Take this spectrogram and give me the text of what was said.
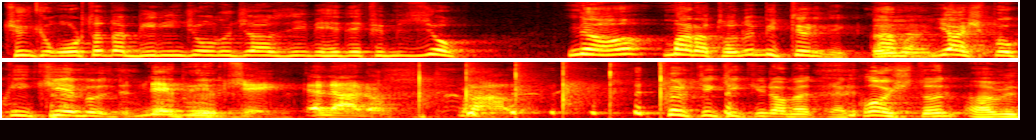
Çünkü ortada birinci olacağız diye bir hedefimiz yok. Ne o? Maratonu bitirdik. Ama Evet. yaş boku ikiye böldün. Ne büyük şey. Helal olsun. Bravo. 42 kilometre koştun. Abi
